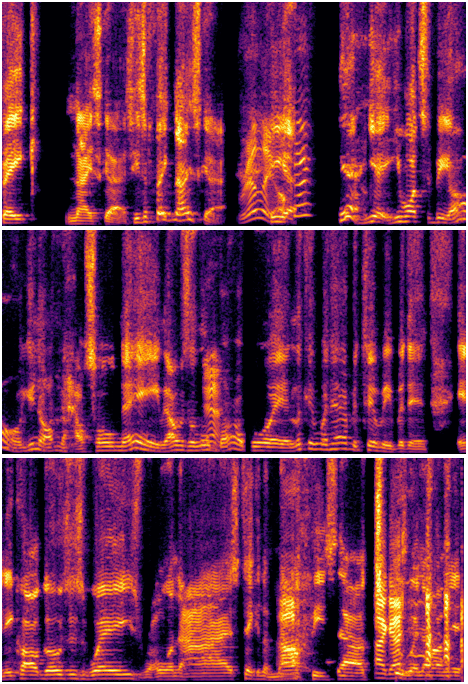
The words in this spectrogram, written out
fake nice guys. He's a fake nice guy. Really? He, uh, okay. Uh, yeah, yeah. He wants to be, oh, you know, I'm the household name. I was a little yeah. ball boy, and look at what happened to me. But then any call goes his way, he's rolling eyes, taking the oh, mouthpiece out, chewing on it.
